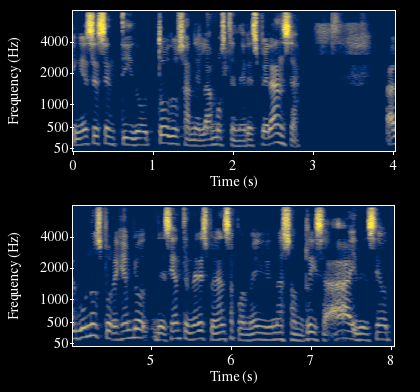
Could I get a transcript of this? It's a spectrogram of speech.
En ese sentido, todos anhelamos tener esperanza. Algunos, por ejemplo, desean tener esperanza por medio de una sonrisa. Ay, deseo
